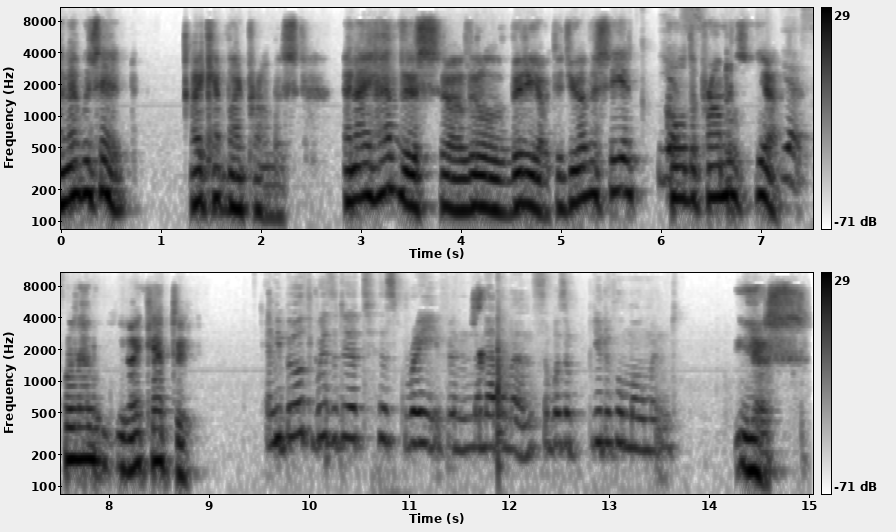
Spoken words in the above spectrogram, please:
And that was it. I kept my promise. And I have this uh, little video. Did you ever see it called The Promise? Yeah. Yes. Well, that. I kept it. And you both visited his grave in the Netherlands. It was a beautiful moment. Yes.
